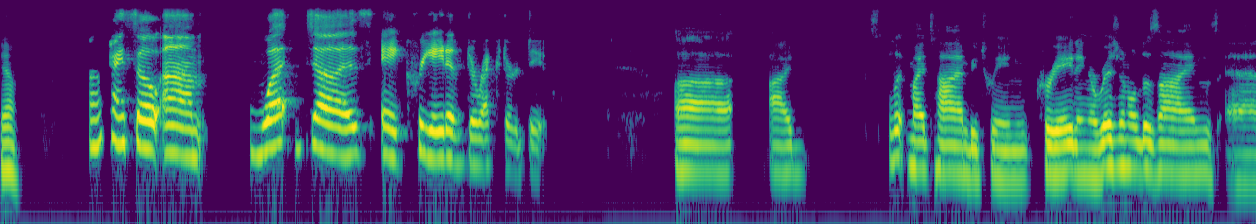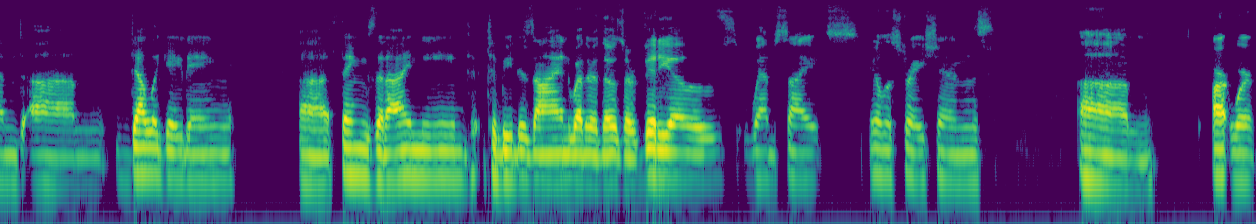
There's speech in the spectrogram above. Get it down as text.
yeah. Okay. So, um, what does a creative director do? Uh, I split my time between creating original designs and um, delegating uh, things that I need to be designed, whether those are videos, websites, illustrations, um, artwork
